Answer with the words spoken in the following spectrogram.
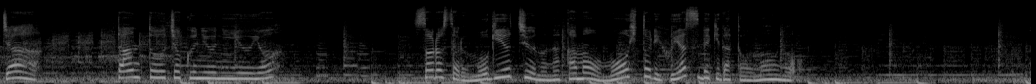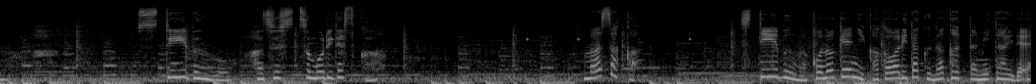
じゃあ単刀直入に言うよ。そろそろ模擬宇宙の仲間をもう一人増やすべきだと思うの。スティーブンを外すつもりですか？まさか。スティーブンはこの件に関わりたくなかったみたいで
